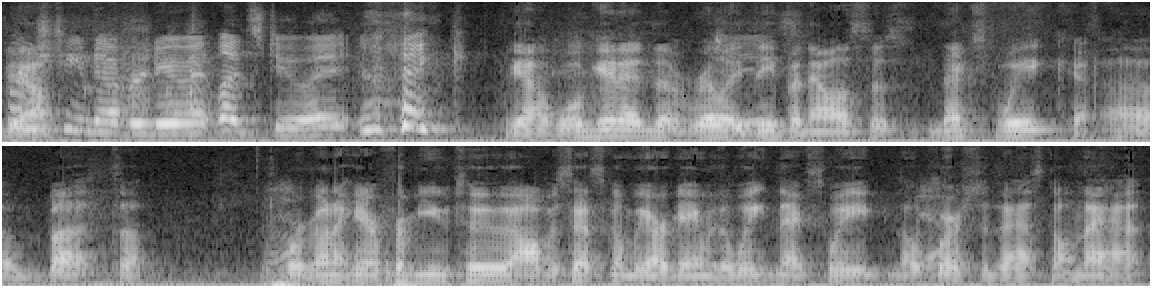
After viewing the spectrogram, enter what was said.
first Yeah. team to ever do it. Let's do it. like, Yeah, we'll get into really Jeez. deep analysis next week, um, but uh. We're going to hear from you too. Obviously, that's going to be our game of the week next week. No Yeah. questions asked on that.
